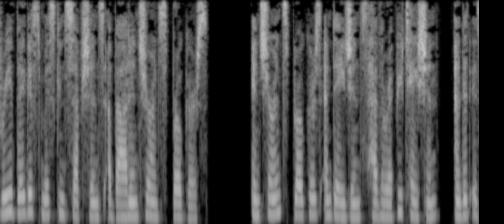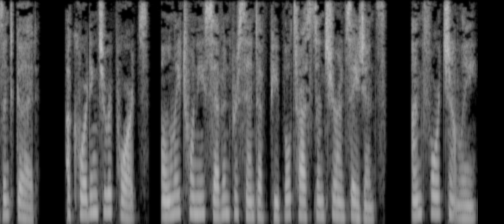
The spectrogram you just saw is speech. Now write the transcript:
3 biggest misconceptions about insurance brokers. Insurance brokers and agents have a reputation, and it isn't good. According to reports, only 27% of people trust insurance agents. Unfortunately,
